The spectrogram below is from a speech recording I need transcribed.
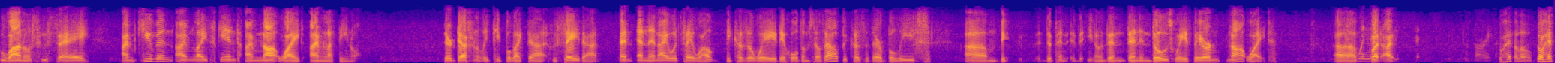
Cubanos who say, "I'm Cuban, I'm light-skinned, I'm not white, I'm Latino." There are definitely people like that who say that, and and then I would say, well, because of the way they hold themselves out, because of their beliefs, um, be, depend, you know, then then in those ways they are not white. Uh, but they, I I'm sorry. go ahead. Hello? Go ahead.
